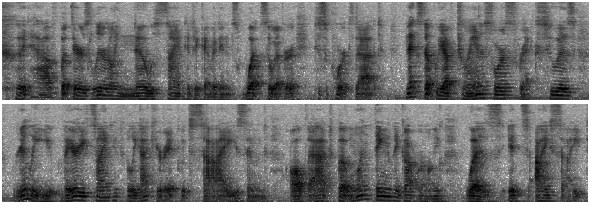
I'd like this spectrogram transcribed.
could have, but there's literally no scientific evidence whatsoever to support that. Next up we have Tyrannosaurus rex, who is really very scientifically accurate with size and all that, but one thing they got wrong was its eyesight.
